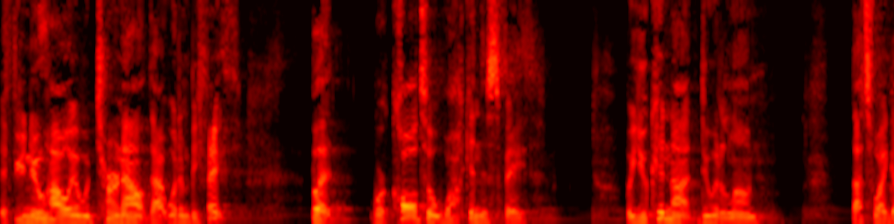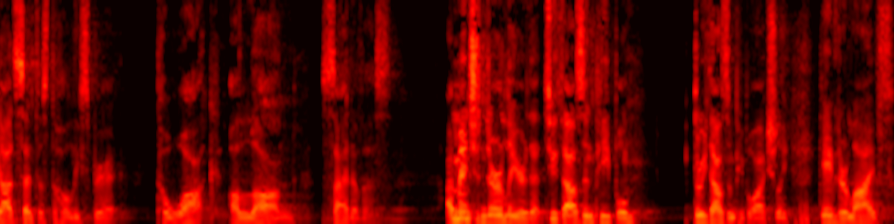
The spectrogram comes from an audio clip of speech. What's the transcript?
If you knew how it would turn out, that wouldn't be faith. But we're called to walk in this faith. But you cannot do it alone. That's why God sent us the Holy Spirit to walk alongside of us. I mentioned earlier that 2,000 people, 3,000 people actually, gave their lives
